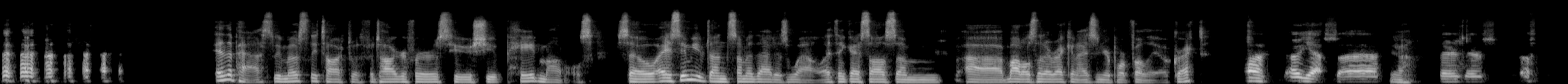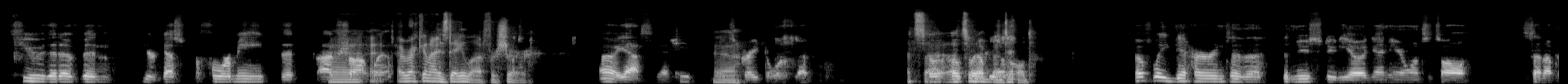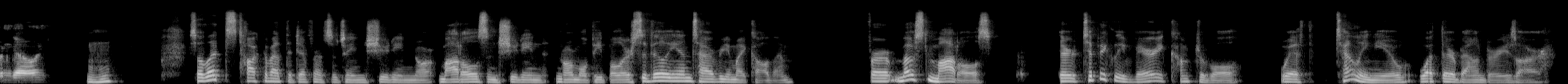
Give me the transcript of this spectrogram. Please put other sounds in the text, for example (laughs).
in the past, we mostly talked with photographers who shoot paid models. So I assume you've done some of that as well. I think I saw some uh, models that I recognize in your portfolio, correct? Uh, oh, yes. Uh, yeah. There, there's a few that have been your guests before me that I've uh, shot with. I, I recognized Ayla for sure. Oh, yes. Yeah, she, yeah. she's great to work with. That's, so uh, that's what I've been told. Hopefully, get her into the, the new studio again here once it's all set up and going. Mm-hmm. So let's talk about the difference between shooting nor- models and shooting normal people or civilians, however you might call them. For most models, they're typically very comfortable with telling you what their boundaries are.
